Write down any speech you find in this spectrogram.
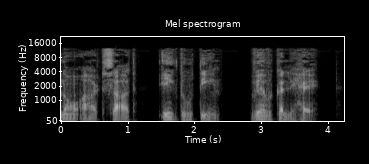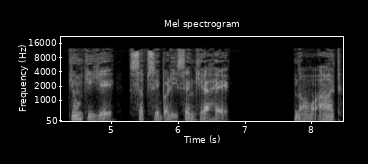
नौ आठ सात एक दो तीन व्यवकल्य है, क्योंकि ये सबसे बड़ी संख्या है। नौ आठ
